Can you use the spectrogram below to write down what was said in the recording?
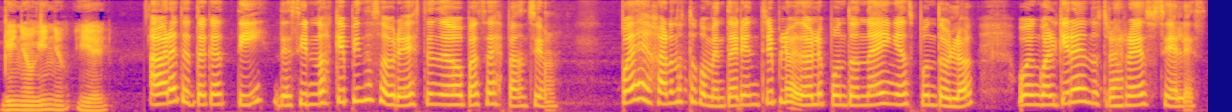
Guiño guiño EA. Ahora te toca a ti decirnos qué piensas sobre este nuevo paso de expansión. Puedes dejarnos tu comentario en www.9 o en cualquiera de nuestras redes sociales.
